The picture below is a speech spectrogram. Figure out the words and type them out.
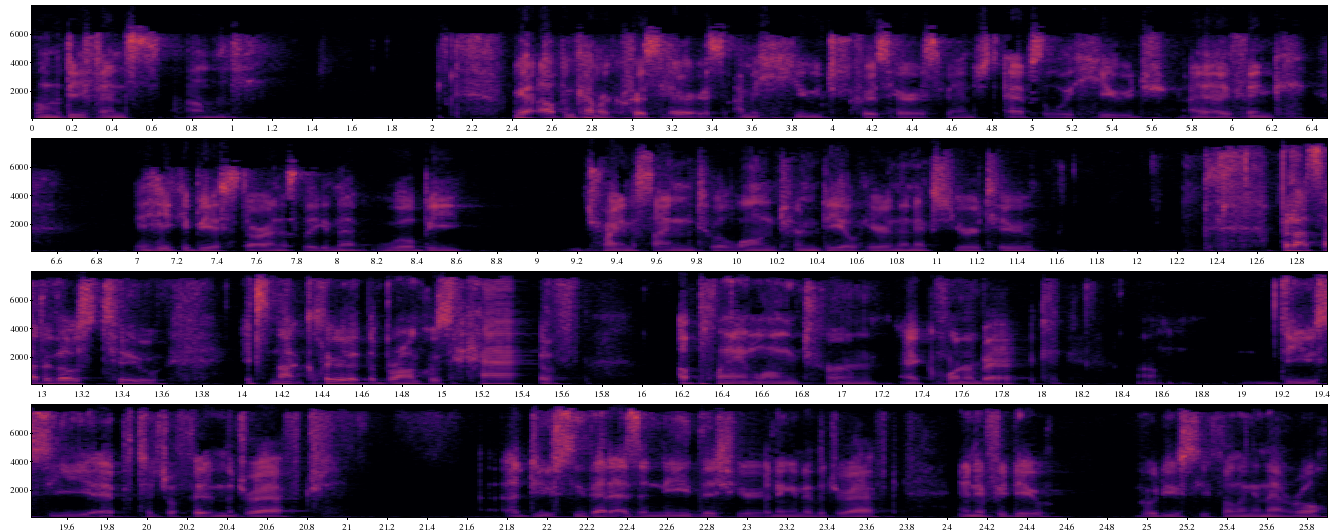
on the defense. Um, we got up and comer Chris Harris. I'm a huge Chris Harris fan, just absolutely huge. I, I think he could be a star in this league, and that we'll be trying to sign him to a long term deal here in the next year or two. But outside of those two, it's not clear that the Broncos have a plan long term at cornerback. Um, do you see a potential fit in the draft? Uh, do you see that as a need this year heading into the draft? And if you do, who do you see filling in that role?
